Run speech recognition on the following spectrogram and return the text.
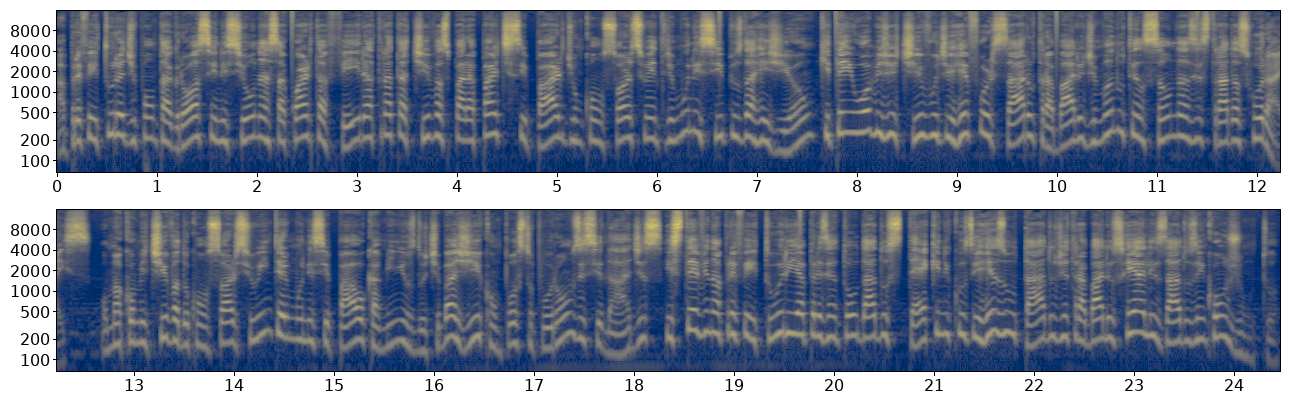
A Prefeitura de Ponta Grossa iniciou nesta quarta-feira tratativas para participar de um consórcio entre municípios da região que tem o objetivo de reforçar o trabalho de manutenção nas estradas rurais. Uma comitiva do consórcio intermunicipal Caminhos do Tibagi, composto por 11 cidades, esteve na Prefeitura e apresentou dados técnicos e resultado de trabalhos realizados em conjunto.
